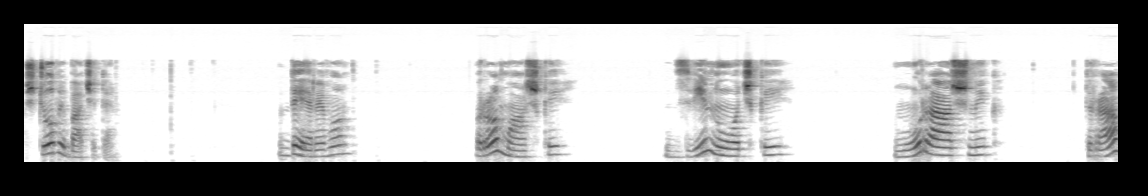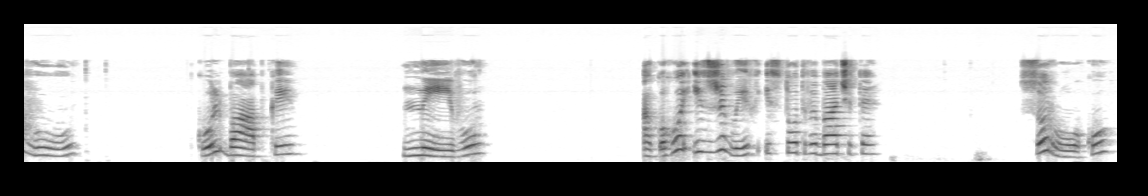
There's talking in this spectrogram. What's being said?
Що ви бачите? Дерево, ромашки, дзвіночки, мурашник, траву, кульбабки, ниву. А кого із живих істот ви бачите? Сороку,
